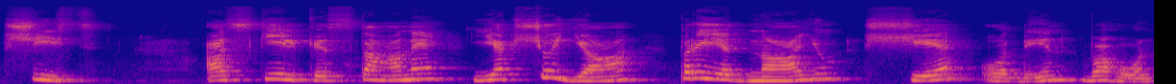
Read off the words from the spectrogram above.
шість. А скільки стане, якщо я приєднаю ще один вагон?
